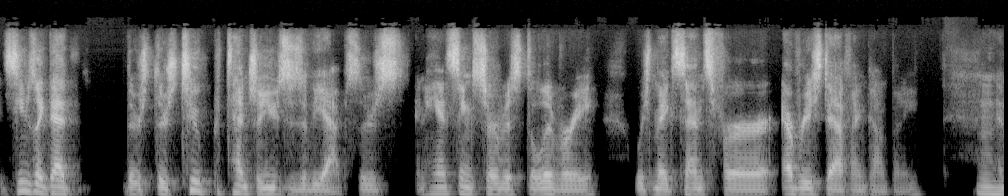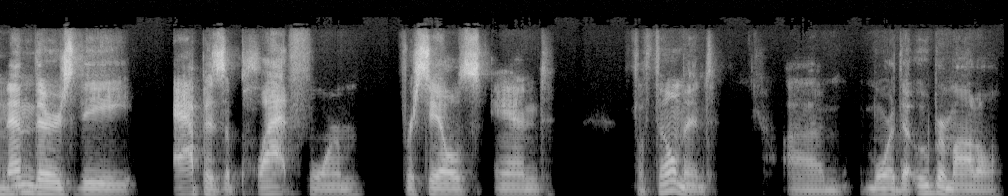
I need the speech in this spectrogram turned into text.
it seems like that there's there's two potential uses of the apps there's enhancing service delivery which makes sense for every staffing company mm-hmm. and then there's the app as a platform for sales and fulfillment, um, more the Uber model.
